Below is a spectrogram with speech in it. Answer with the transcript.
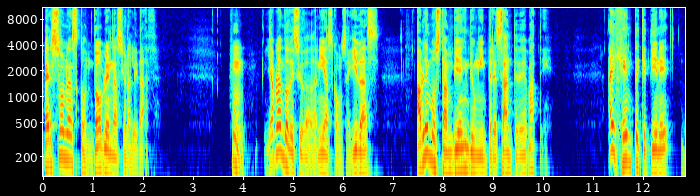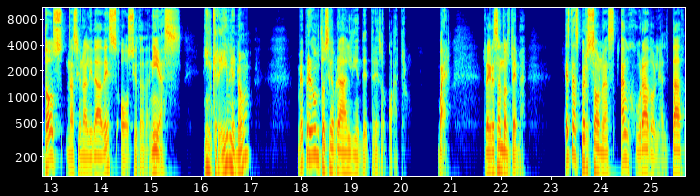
Personas con doble nacionalidad. Hmm, y hablando de ciudadanías conseguidas, hablemos también de un interesante debate. Hay gente que tiene dos nacionalidades o ciudadanías. Increíble, ¿no? Me pregunto si habrá alguien de tres o cuatro. Bueno, regresando al tema. Estas personas han jurado lealtad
